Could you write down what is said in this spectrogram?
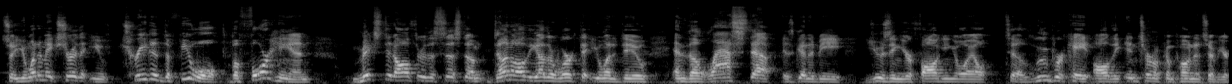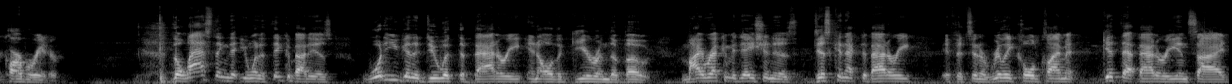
So you want to make sure that you've treated the fuel beforehand, mixed it all through the system, done all the other work that you want to do, and the last step is going to be using your fogging oil to lubricate all the internal components of your carburetor. The last thing that you want to think about is what are you going to do with the battery and all the gear in the boat? My recommendation is disconnect the battery. If it's in a really cold climate, get that battery inside,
